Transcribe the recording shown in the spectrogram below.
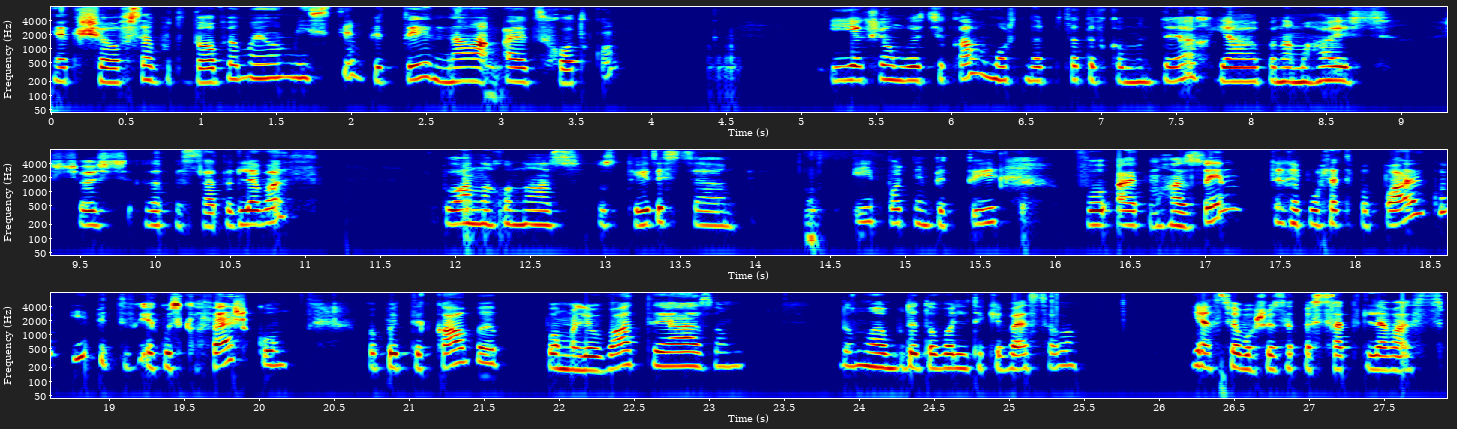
якщо все буде добре в моєму місті, піти на айцходку. І якщо вам буде цікаво, можете написати в коментарях, я понамагаюсь щось записати для вас. В планах у нас зустрітися і потім піти в арт-магазин, трохи погуляти по парку і піти в якусь кафешку, попити кави, помалювати разом. Думаю, буде доволі таки весело. Я спробую щось записати для вас.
